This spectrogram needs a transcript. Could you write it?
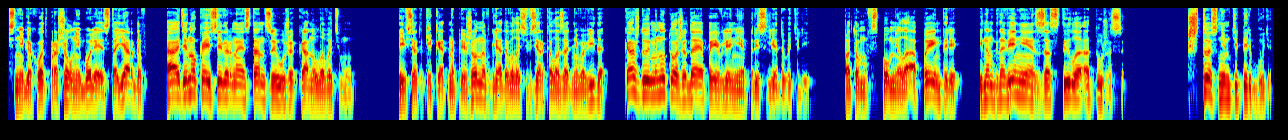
Снегоход прошел не более ста ярдов, а одинокая северная станция уже канула во тьму. И все-таки Кэт напряженно вглядывалась в зеркало заднего вида, каждую минуту ожидая появления преследователей. Потом вспомнила о Пейнтере и на мгновение застыла от ужаса. Что с ним теперь будет?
